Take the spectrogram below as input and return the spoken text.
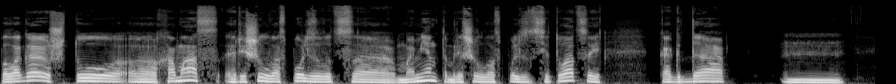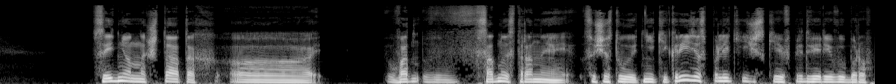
полагаю, что э, Хамас решил воспользоваться моментом, решил воспользоваться ситуацией, когда в Соединенных Штатах э, с одной стороны существует некий кризис политический в преддверии выборов,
